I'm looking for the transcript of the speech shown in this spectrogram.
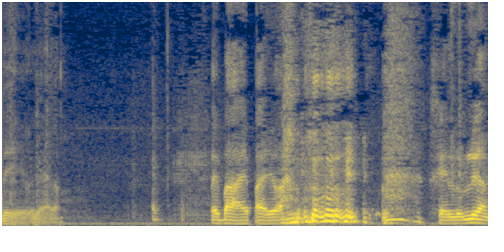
นี่เป็นไงล่ะบายบาย ไปดีกว่าโอเครู้เรื่อง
